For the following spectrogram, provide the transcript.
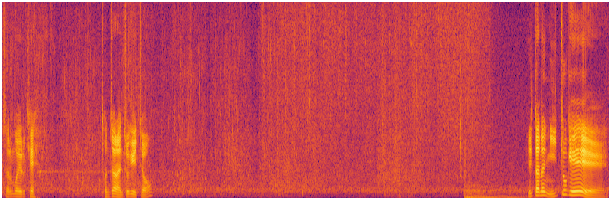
저는 뭐 이렇게 던전 안쪽에 있죠. 일단은 이쪽에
